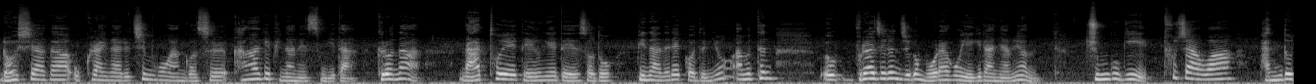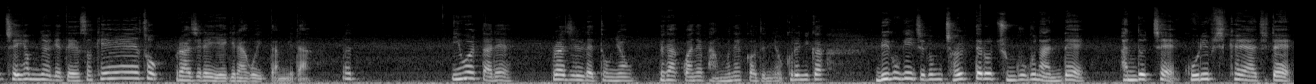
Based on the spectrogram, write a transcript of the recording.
러시아가 우크라이나를 침공한 것을 강하게 비난했습니다. 그러나 나토의 대응에 대해서도 비난을 했거든요. 아무튼 어, 브라질은 지금 뭐라고 얘기를 하냐면 중국이 투자와 반도체 협력에 대해서 계속 브라질에 얘기를 하고 있답니다. 2월 달에 브라질 대통령 백악관에 방문했거든요. 그러니까 미국이 지금 절대로 중국은 안 돼. 반도체 고립시켜야지 돼.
